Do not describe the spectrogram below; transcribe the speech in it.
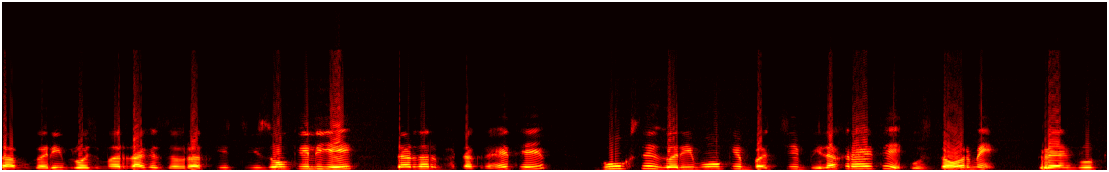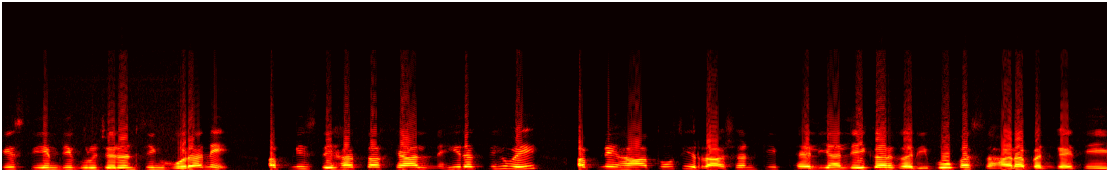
तब गरीब रोज़मर्रा की ज़रूरत की चीज़ों के लिए दर दर भटक रहे थे। भूख से गरीबों के बच्चे बिलख रहे थे। उस दौर में ग्रैंड ग्रुप के सीएमडी गुरुचरण सिंह होरा ने अपनी सेहत का ख्याल नहीं रखते हुए अपने हाथों से राशन की थैलियाँ लेकर गरीबों का सहारा बन गए थे।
